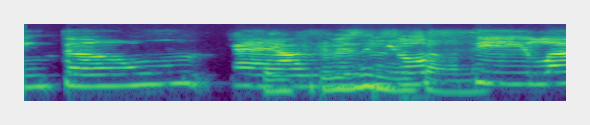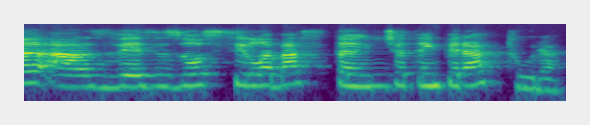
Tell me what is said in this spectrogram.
Então, é, às vezes já, né? oscila, né? às vezes oscila bastante a temperatura.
